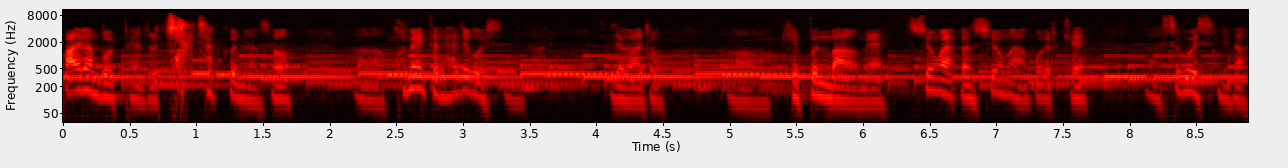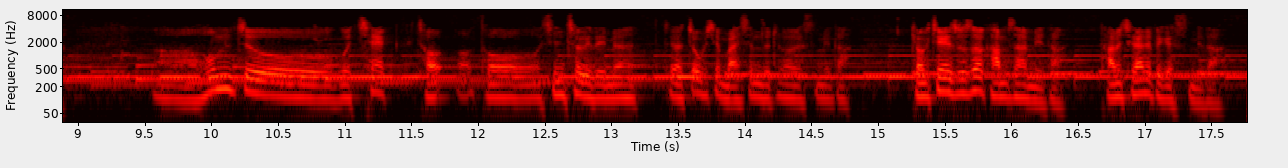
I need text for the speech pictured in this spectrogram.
빨간 볼펜으로 착착 끄면서 어, 코멘트를 해주고 있습니다. 제가 아주 어, 기쁜 마음에 수용할 건 수용하고 이렇게 어, 쓰고 있습니다. 어, 홈즈 그 책더 어, 진척이 되면 제가 조금씩 말씀드리도록 하겠습니다. 경청해 주셔서 감사합니다. 다음 시간에 뵙겠습니다.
